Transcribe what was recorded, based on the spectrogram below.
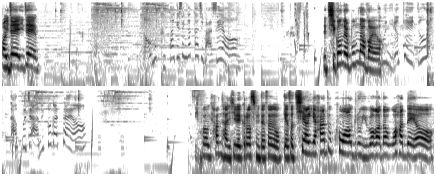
어 이제 이제 너무 급하게 생각하지 마세요. 직원을 뽑나 봐요 이렇게 해도 나쁘지 않을 이번 한 단심에 그렇습니다. 그래서 업계에서 취향이 하드코어하기로 유명하다고 하네요.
